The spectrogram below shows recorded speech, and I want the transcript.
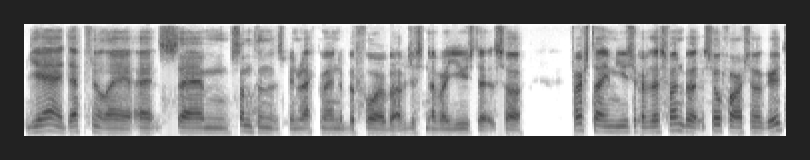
Yeah, definitely. It's um, something that's been recommended before, but I've just never used it. So first time user of this one, but so far so good.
